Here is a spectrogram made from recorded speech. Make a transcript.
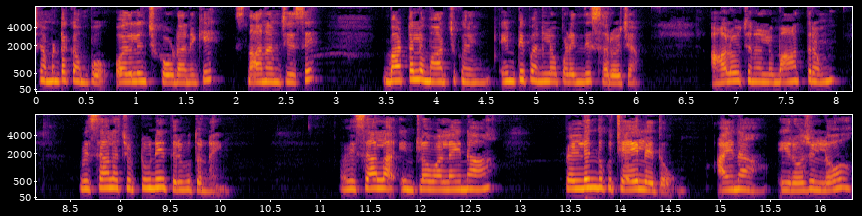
చెమట కంపు వదిలించుకోవడానికి స్నానం చేసి బట్టలు మార్చుకొని ఇంటి పనిలో పడింది సరోజ. ఆలోచనలు మాత్రం విశాల చుట్టూనే తిరుగుతున్నాయి. విశాల ఇంట్లో వాళ్ళైనా పెళ్ళెందుకు చేయలేదు. అయినా ఈ రోజుల్లో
